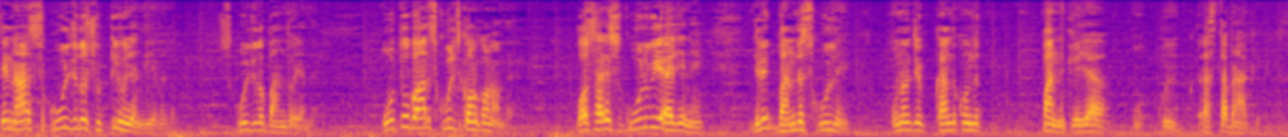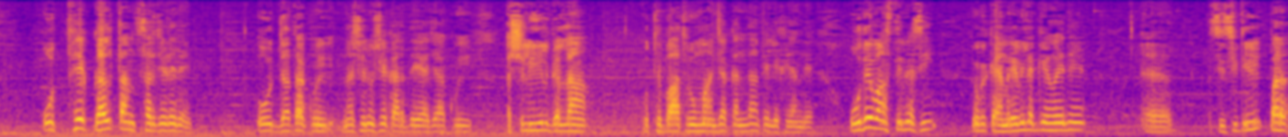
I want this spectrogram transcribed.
ਤੇ ਨਾਲ ਸਕੂਲ ਜਦੋਂ ਛੁੱਟੀ ਹੋ ਜਾਂਦੀ ਹੈ ਮਤਲਬ, ਸਕੂਲ ਜਦੋਂ ਬੰਦ ਹੋ ਜਾਂਦਾ ਉਹ ਤੋਂ ਬਾਅਦ ਸਕੂਲ 'ਚ ਕੌਣ ਕੌਣ ਆਉਂਦਾ ਬਹੁਤ ਸਾਰੇ ਸਕੂਲ ਵੀ ਇਹੋ ਜਿਹੇ ਨੇ, ਜਿਹੜੇ ਬੰਦ ਸਕੂਲ ਨੇ, ਉਹਨਾਂ 'ਚ ਕੰਧ ਕੁੰਧ ਭੰਨ ਕੇ ਜਾਂ ਕੋਈ ਰਸਤਾ ਬਣਾ ਕੇ। ਉੱਥੇ ਗਲਤ ਅਨਸਰ ਜਿਹੜੇ ਨੇ ਉਹ ਜਾਂ ਤਾਂ ਕੋਈ ਨਸ਼ੇ ਨੁਸ਼ੇ ਕਰਦੇ ਆ ਜਾਂ ਕੋਈ ਅਸ਼ਲੀਲ ਗੱਲਾਂ ਉੱਥੇ ਬਾਥਰੂਮਾਂ ਜਾਂ ਕੰਧਾਂ ਤੇ ਲਿਖ ਜਾਂਦੇ ਆ। ਉਹਦੇ ਵਾਸਤੇ ਵੀ ਅਸੀਂ, ਕਿਉਂਕਿ ਕੈਮਰੇ ਵੀ ਲੱਗੇ ਹੋਏ ਨੇ ਸੀਸੀਟੀਵੀ, ਪਰ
